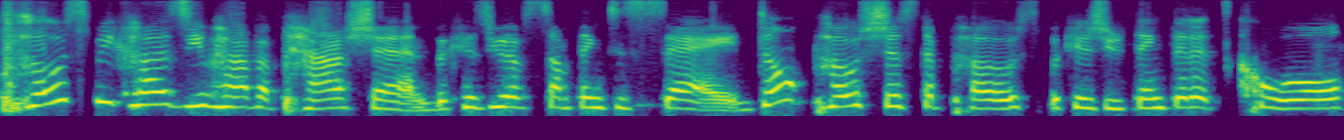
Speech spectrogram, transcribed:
post because you have a passion, because you have something to say. Don't post just to post because you think that it's cool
